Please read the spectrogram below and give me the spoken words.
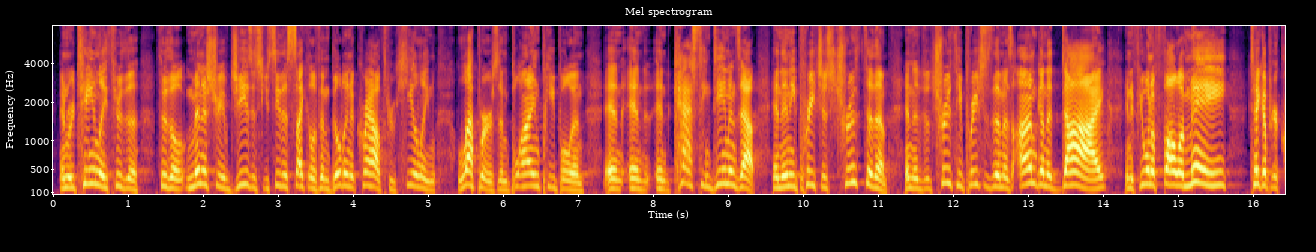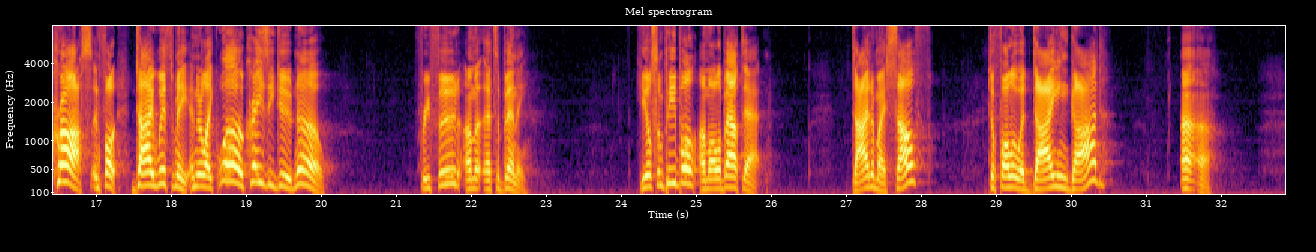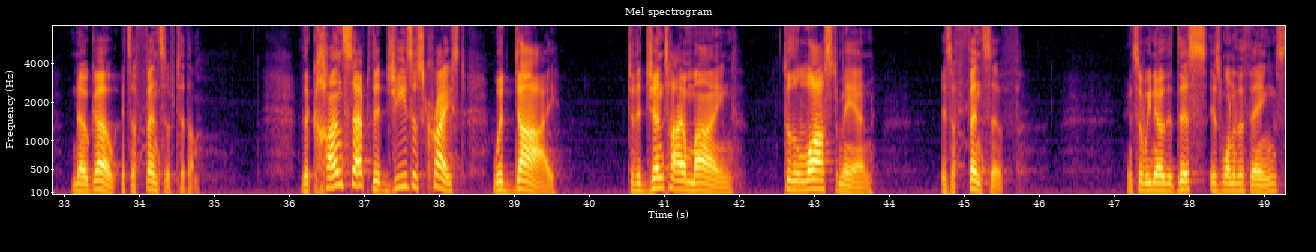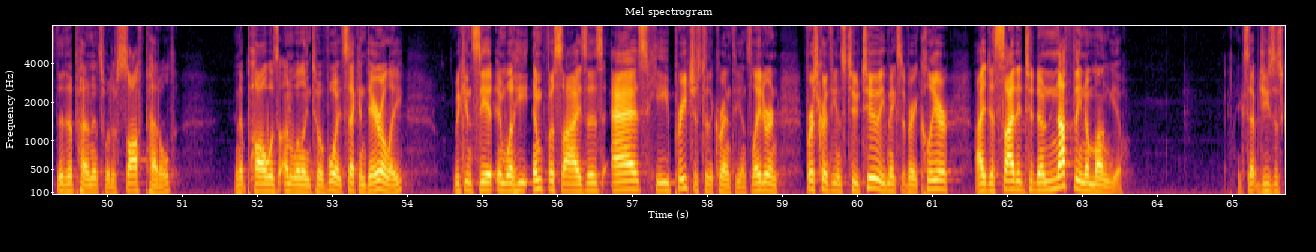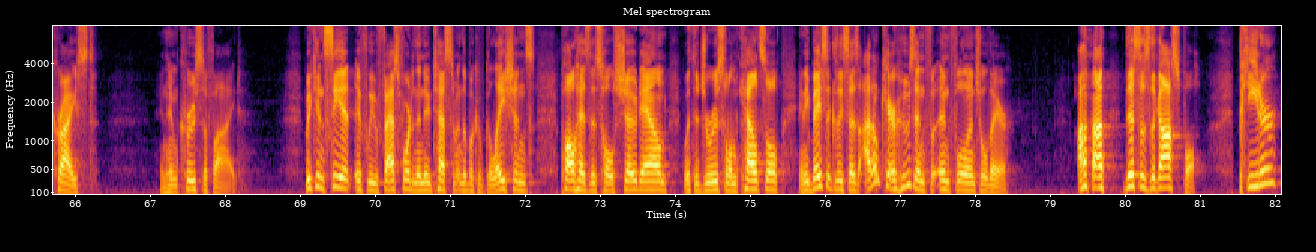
And routinely through the, through the ministry of Jesus, you see this cycle of him building a crowd through healing lepers and blind people and, and, and, and casting demons out. And then he preaches truth to them. And the, the truth he preaches to them is, I'm going to die. And if you want to follow me, Take up your cross and follow. Die with me. And they're like, whoa, crazy dude. No. Free food? I'm a, that's a Benny. Heal some people? I'm all about that. Die to myself? To follow a dying God? Uh uh-uh. uh No go. It's offensive to them. The concept that Jesus Christ would die to the Gentile mind, to the lost man, is offensive and so we know that this is one of the things that opponents would have soft pedaled and that Paul was unwilling to avoid. Secondarily, we can see it in what he emphasizes as he preaches to the Corinthians. Later in 1 Corinthians 2 2, he makes it very clear I decided to know nothing among you except Jesus Christ and him crucified. We can see it if we fast forward in the New Testament in the book of Galatians. Paul has this whole showdown with the Jerusalem council, and he basically says, I don't care who's influential there. Uh-huh, this is the gospel. Peter,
